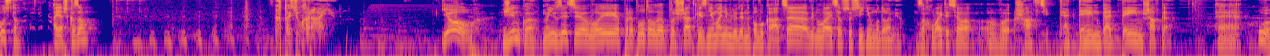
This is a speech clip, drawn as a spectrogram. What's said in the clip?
Пусто. А я ж казав. Хтось угорає. Йоу! Жінко, мені здається, ви переплутали площадки з зніманням людини павука. Це відбувається в сусідньому домі. Заховайтеся в шафці. Гадейм, гадейм, шафка. Е, о,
